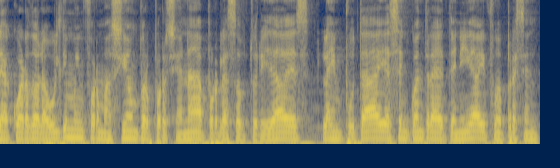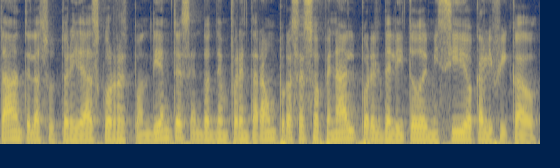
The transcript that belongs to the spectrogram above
De acuerdo a la última información proporcionada por las autoridades, la imputada ya se encuentra detenida y fue presentada ante las autoridades correspondientes en donde enfrentará un proceso penal por el delito de homicidio calificado.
